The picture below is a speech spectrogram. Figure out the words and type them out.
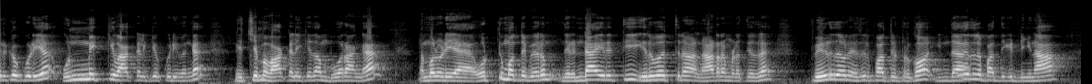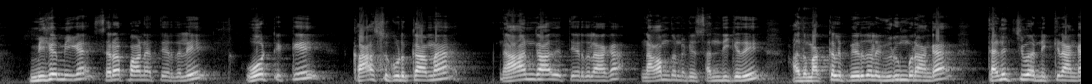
இருக்கக்கூடிய உண்மைக்கு வாக்களிக்கக்கூடியவங்க நிச்சயமாக வாக்களிக்க தான் போகிறாங்க நம்மளுடைய ஒட்டுமொத்த பேரும் இந்த ரெண்டாயிரத்தி இருபத்தி நாலு நாடாளுமன்ற தேர்தலில் பெரிதளவில் எதிர்பார்த்துட்ருக்கோம் இந்த தேர்தலில் பார்த்துக்கிட்டிங்கன்னா மிக மிக சிறப்பான தேர்தல். ஓட்டுக்கு காசு கொடுக்காம நான்காவது தேர்தலாக நாம் தமிழர்கள் சந்திக்குது. அது மக்கள் பெறுதலை விரும்புகிறாங்க தனிச்சுவர் நிற்கிறாங்க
